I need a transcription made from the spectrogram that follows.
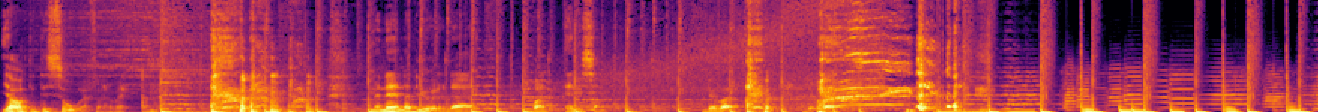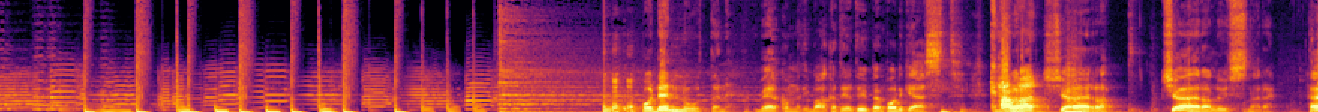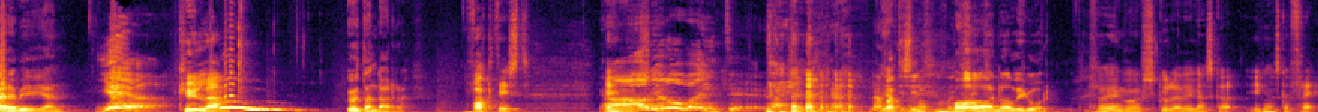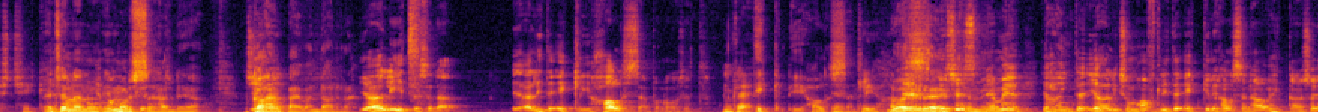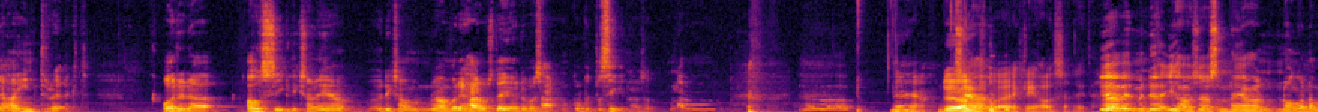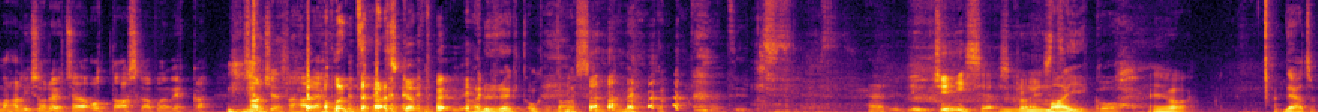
Jag åkte till Soe förra veckan. Men det enda djuret där var en ensam. Det var... det var- På den noten, välkomna tillbaka till Typen Podcast. Våra kära, kära lyssnare. Här är vi igen. Yeah! Kyllä, Utan darra. faktiskt. Ja, det lovar jag inte. Nej, faktiskt inte. Banal igår. För en gång skulle vi ganska, i ganska fräscht skick. Jag känner nog, i morse hade jag kahden päivän darra. Jag är lite sådär, jag är lite äcklig i halsen på något sätt. Okej. Äcklig i halsen. Äcklig Du har Det, det rökt känns, för ja, mycket. men jag har inte, jag har liksom haft lite äckel i halsen den här veckan så jag har inte rökt. Och det där, alsig liksom, jag, liksom, nu har jag varit här hos dig och det var såhär, kom ut på sidan. Så, Ja, ja. Du äcklig i halsen lite. Ja, jag vet, men det, jag har så som när jag har, någon gång när man har liksom rökt så här åtta askar på en vecka. Sån känsla har jag. Har du rökt åtta askar på en vecka? Jesus Christ. Maiko. Ja. Det är alltså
